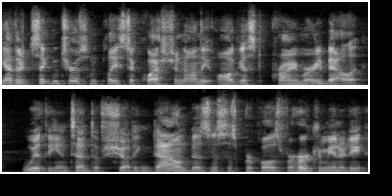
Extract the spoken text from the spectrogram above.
gathered signatures and placed a question on the August primary ballot with the intent of shutting down businesses proposed for her community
